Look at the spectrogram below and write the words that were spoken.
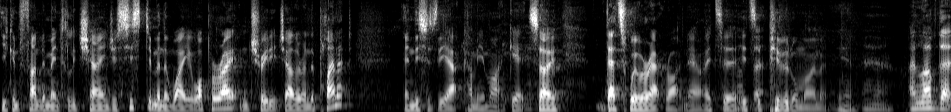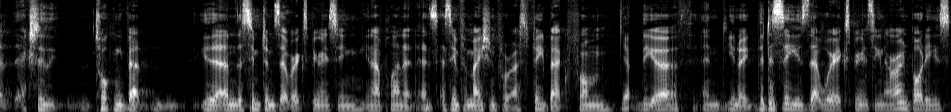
you can fundamentally change your system and the way you operate and treat each other and the planet, and this is the outcome you might get. So that's where we're at right now. It's a it's that. a pivotal moment. Yeah. yeah, I love that. Actually, talking about yeah, the symptoms that we're experiencing in our planet as, as information for us, feedback from yep. the Earth, and you know the disease that we're experiencing in our own bodies,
